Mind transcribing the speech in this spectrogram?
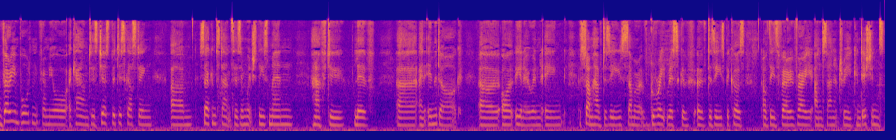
very important from your account is just the disgusting um, circumstances in which these men have to live uh, and in the dark uh, or you know, and, and, some have disease, some are at great risk of, of disease because of these very, very unsanitary conditions.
